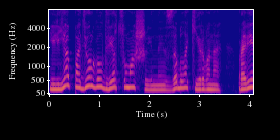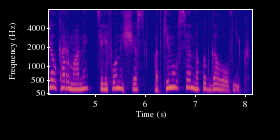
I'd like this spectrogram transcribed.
Илья подергал дверцу машины, заблокировано. Проверил карманы, телефон исчез, откинулся на подголовник.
